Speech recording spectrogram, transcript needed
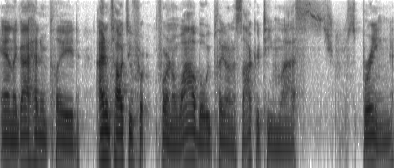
and the guy hadn't played. I hadn't talked to for for in a while, but we played on a soccer team last spring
